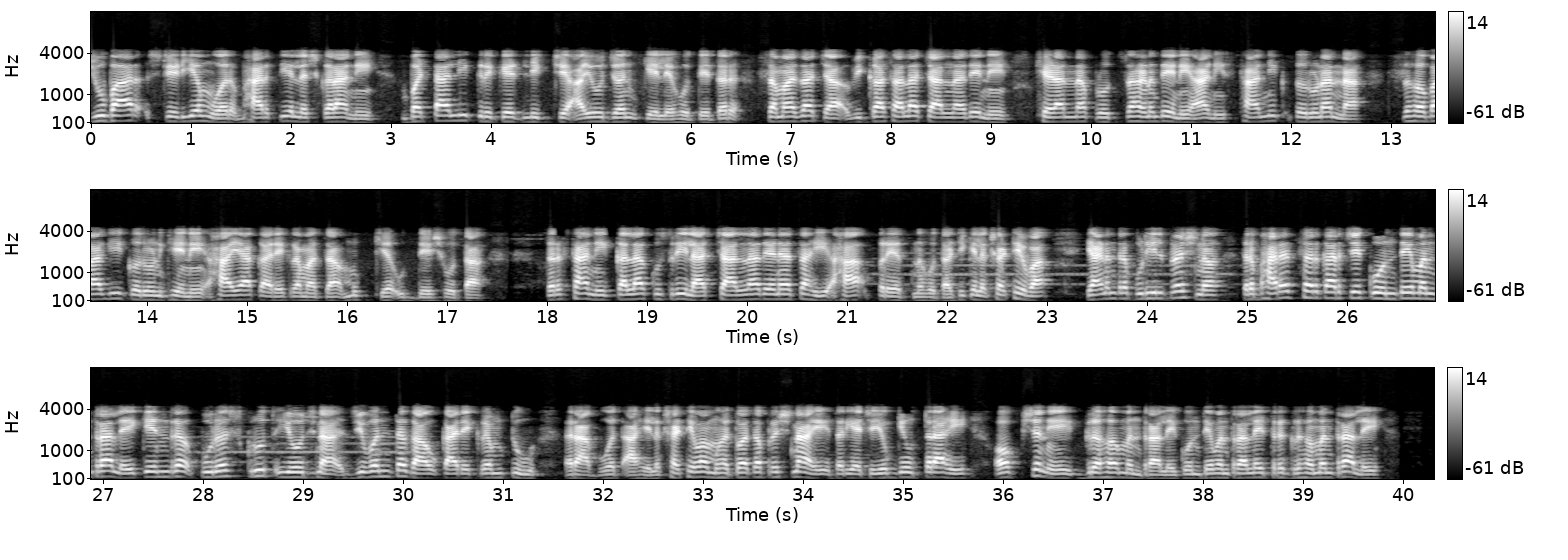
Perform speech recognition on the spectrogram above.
जुबार स्टेडियमवर भारतीय लष्कराने बटाली क्रिकेट लीगचे आयोजन केले होते. तर समाजाच्या विकासाला चालना देणे खेळांना प्रोत्साहन देणे आणि स्थानिक तरुणांना सहभागी करून घेणे हा या कार्यक्रमाचा मुख्य उद्देश होता. तर स्थानिक कलाकुसरीला चालना देण्याचाही हा प्रयत्न होता. ठीक आहे लक्षात ठेवा. यानंतर पुढील प्रश्न तर भारत सरकारचे कोणते मंत्रालय केंद्र पुरस्कृत योजना जिवंत गाव कार्यक्रम टू राबवत आहे? लक्षात ठेवा महत्त्वाचा प्रश्न आहे तर याचे योग्य उत्तर आहे ऑप्शन ए गृह मंत्रालय. कोणते मंत्रालय? तर गृह मंत्रालय.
